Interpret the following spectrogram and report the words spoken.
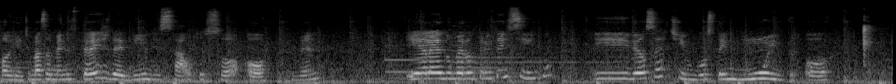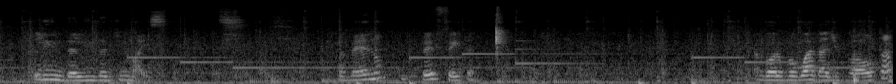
Ó, gente, mais ou menos três dedinhos de salto só, ó, tá vendo? E ele é número 35 e veio certinho, gostei muito, ó. Linda, linda demais. Tá vendo? Perfeita. Agora eu vou guardar de volta.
